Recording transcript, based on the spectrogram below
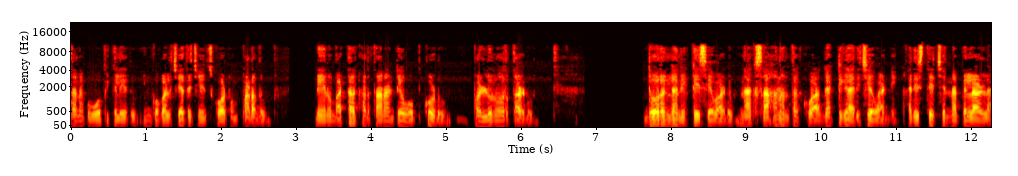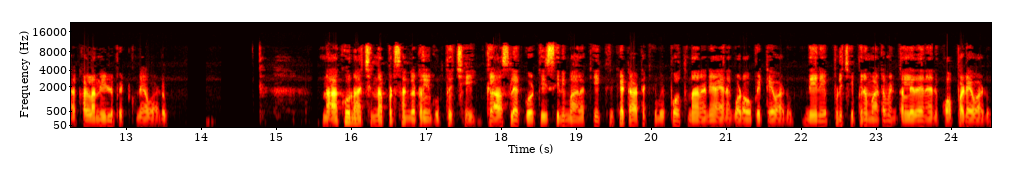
తనకు ఓపిక లేదు. ఇంకొకళ్ళ చేత చేయించుకోవటం పడదు. నేను బట్టలు కడతానంటే ఒప్పుకోడు. పళ్ళు నూరతాడు. దూరంగా నెట్టేసేవాడు. నాకు సహనం తక్కువ. గట్టిగా అరిచేవాడిని. అరిస్తే చిన్నపిల్లాళ్ళ కళ్ళనీళ్ళు పెట్టుకునేవాడు. నాకు నా చిన్నప్పటి సంఘటనలు గుర్తొచ్చాయి. క్లాసులు ఎగ్గొట్టి సినిమాలకి క్రికెట్ ఆటకి వెళ్ళిపోతున్నానని ఆయన గొడవ పెట్టేవాడు. నేను ఎప్పుడు చెప్పిన మాట వింటలేదని ఆయన కోప్పడేవాడు.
